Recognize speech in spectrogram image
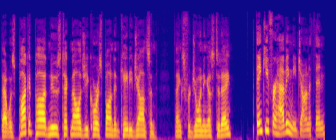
That was Pocket Pod News technology correspondent Katie Johnson. Thanks for joining us today. Thank you for having me, Jonathan.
